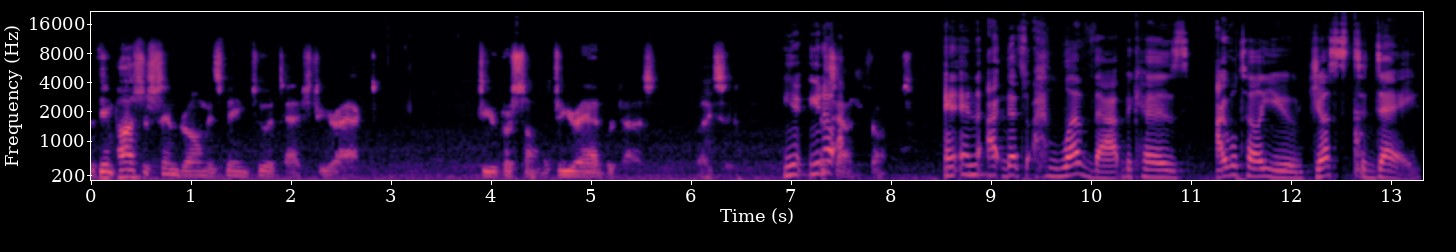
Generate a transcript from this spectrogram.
But the imposter syndrome is being too attached to your act, to your persona, to your advertising, basically. You, you know, and, and I, that's I love that because I will tell you just today.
